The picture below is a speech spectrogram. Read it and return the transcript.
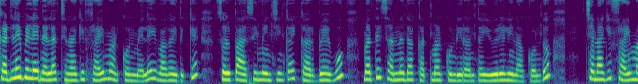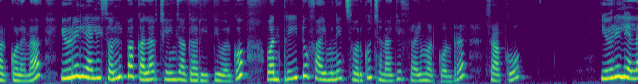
ಕಡಲೆಬೇಳೆನೆಲ್ಲ ಚೆನ್ನಾಗಿ ಫ್ರೈ ಮಾಡ್ಕೊಂಡ್ಮೇಲೆ ಇವಾಗ ಇದಕ್ಕೆ ಸ್ವಲ್ಪ ಹಸಿಮೆಣ್ಸಿನ್ಕಾಯಿ, ಕರಿಬೇವು ಮತ್ತು ಸಣ್ಣದಾಗಿ ಕಟ್ ಮಾಡ್ಕೊಂಡಿರೋಂಥ ಈರುಳ್ಳಿನ ಹಾಕ್ಕೊಂಡು ಚೆನ್ನಾಗಿ ಫ್ರೈ ಮಾಡ್ಕೊಳ್ಳೋಣ. ಈರುಳ್ಳಿಯಲ್ಲಿ ಸ್ವಲ್ಪ ಕಲರ್ ಚೇಂಜ್ ಆಗೋ ರೀತಿವರೆಗೂ ಒಂದು ತ್ರೀ ಟು ಫೈವ್ ಮಿನಿಟ್ಸ್ವರೆಗೂ ಚೆನ್ನಾಗಿ ಫ್ರೈ ಮಾಡಿಕೊಂಡ್ರೆ ಸಾಕು. ಈರುಳ್ಳಿ ಎಲ್ಲ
